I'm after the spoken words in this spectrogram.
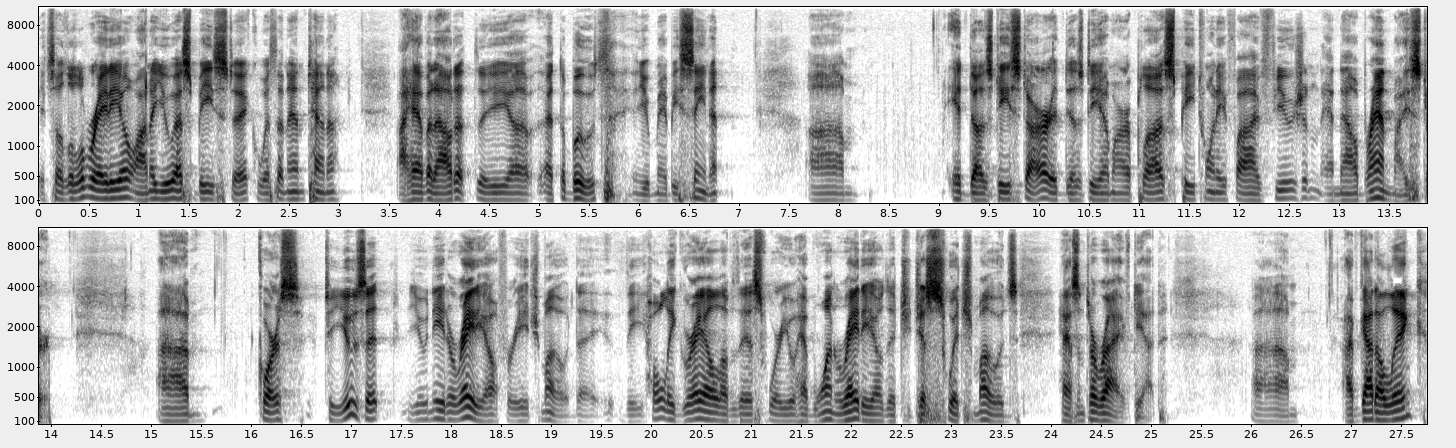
It's a little radio on a USB stick with an antenna. I have it out at the, uh, at the booth. You've maybe seen it. Um, it does D-Star, it does DMR Plus, P25 Fusion, and now Brandmeister. Um, of course, to use it, you need a radio for each mode. The, the holy grail of this, where you have one radio that you just switch modes, hasn't arrived yet. Um, I've got a link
